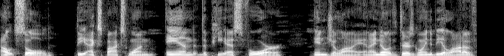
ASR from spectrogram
outsold the Xbox One and the PS4 in July. And I know that there's going to be a lot of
